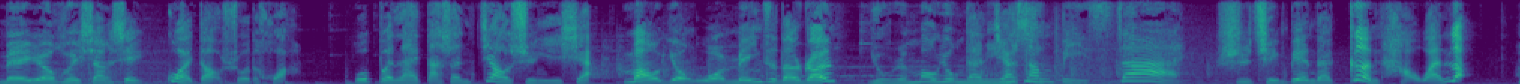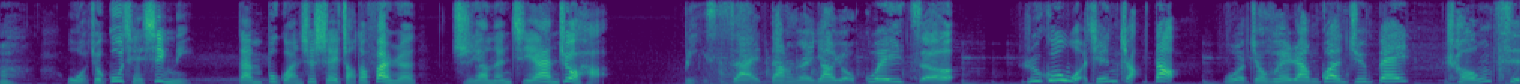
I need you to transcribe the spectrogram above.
没人会相信怪盗说的话。我本来打算教训一下冒用我名字的人。有人冒用你名字，但加上比赛，事情变得更好玩了。嗯，我就姑且信你。但不管是谁找到犯人，只要能结案就好。比赛当然要有规则。如果我先找到，我就会让冠军杯从此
